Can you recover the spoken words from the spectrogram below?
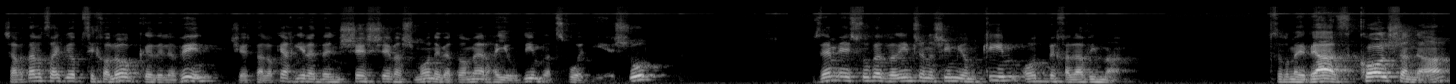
עכשיו אתה לא צריך להיות פסיכולוג כדי להבין שאתה לוקח ילד בן 6, 7, 8 ואתה אומר היהודים רצחו את ישו זה מסוג הדברים שאנשים יונקים עוד בחלב אימם. זאת אומרת, ואז כל שנה,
